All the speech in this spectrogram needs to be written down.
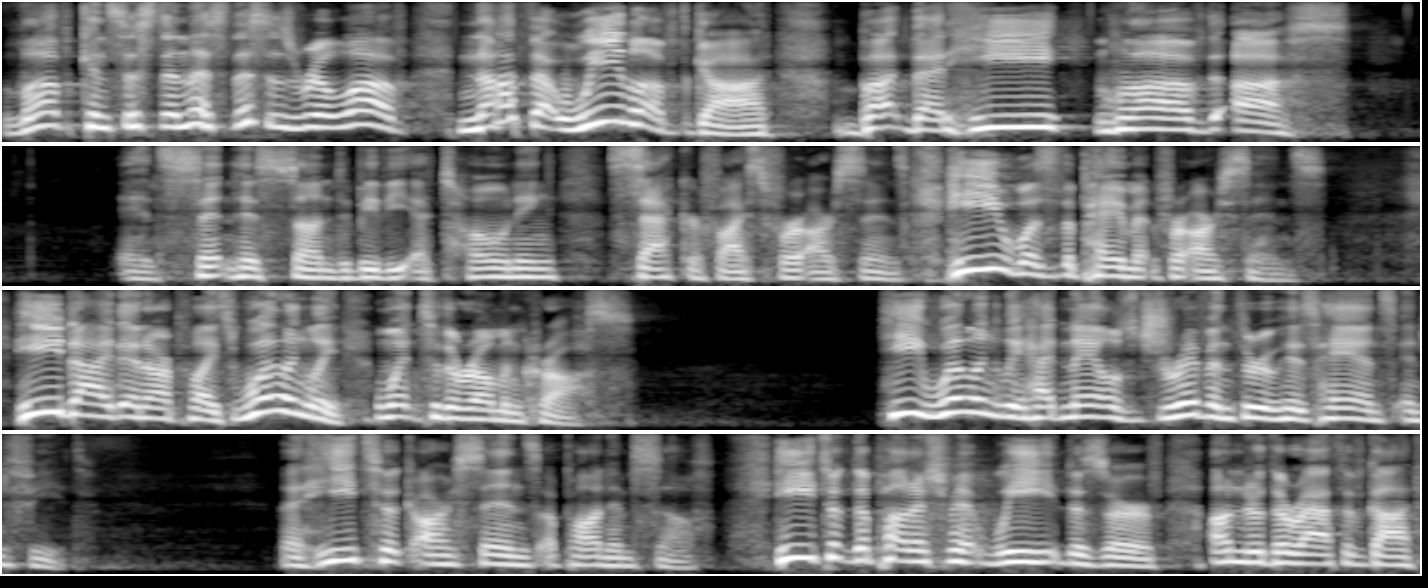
Love consists in this. This is real love. Not that we loved God, but that He loved us and sent His Son to be the atoning sacrifice for our sins. He was the payment for our sins. He died in our place, willingly went to the Roman cross. He willingly had nails driven through His hands and feet that he took our sins upon himself. He took the punishment we deserve under the wrath of God,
